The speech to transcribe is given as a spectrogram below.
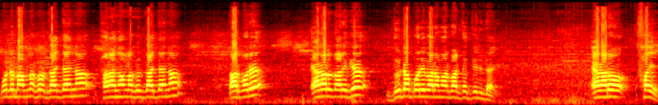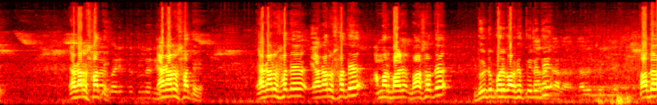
কোর্টে মামলা করে যাই দেয় না থানায় মামলা করে যাই দেয় না। তারপরে এগারো তারিখে দুটা পরিবার আমার বাড়িতে তুলে দেয়। এগারো ছয়ে এগারো সাতে এগারো সাতে এগারো সাথে এগারো সাথে আমার বাড়ি বাসাতে দুইটো পরিবারকে তুলে দিই। তাদের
